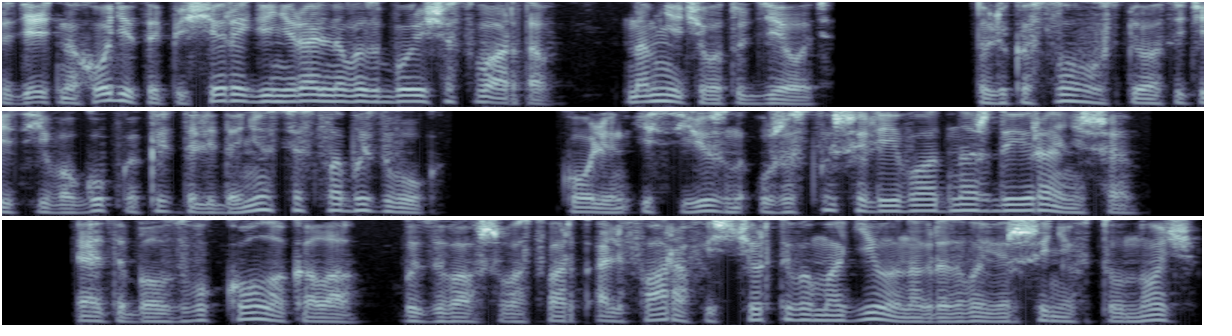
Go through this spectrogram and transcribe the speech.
Здесь находится пещера генерального сборища свартов. Нам нечего тут делать. Только слово успело слететь с его губ, как издали донесся слабый звук. Колин и Сьюзен уже слышали его однажды и раньше. Это был звук колокола, вызывавшего сварт альфаров из чертовой могилы на грозовой вершине в ту ночь,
